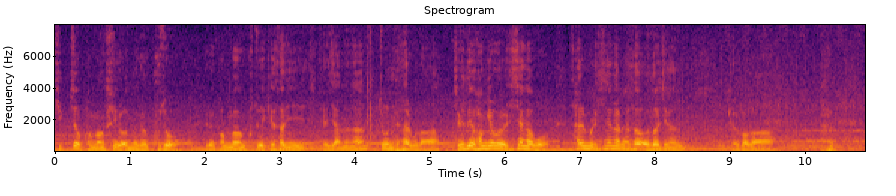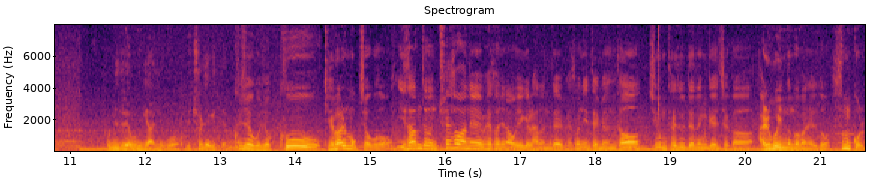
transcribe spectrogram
직접 관광 수익을 얻는 그런 구조 이런 관광 구조의 개선이 되지 않는 한 좋은 대살구다. 제주도의 환경을 희생하고 삶을 희생하면서 얻어지는 그 결과가 도민들에 오는 게 아니고 유출되기 때문에 그죠, 그죠. 그 개발 목적으로 이 사람들은 최소한의 훼손이라고 얘기를 하는데 훼손이 되면서 지금 대두되는 게 제가 알고 있는 것만 해도 숨골.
